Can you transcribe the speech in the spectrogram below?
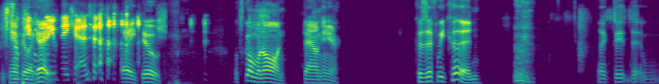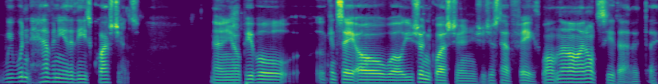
You can't be like, "Hey, believe they can. hey, dude, what's going on down here?" Because if we could, like, the, the, we wouldn't have any of these questions. And you know, people can say, "Oh, well, you shouldn't question. You should just have faith." Well, no, I don't see that. I, I,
